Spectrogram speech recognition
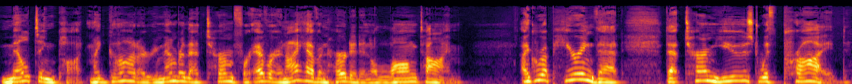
Melting pot. My God, I remember that term forever, and I haven't heard it in a long time. I grew up hearing that, that term used with pride.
